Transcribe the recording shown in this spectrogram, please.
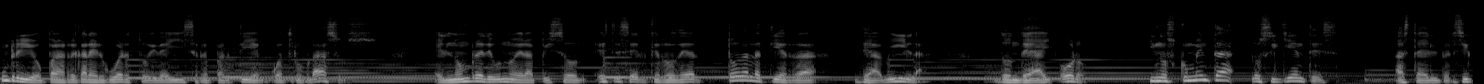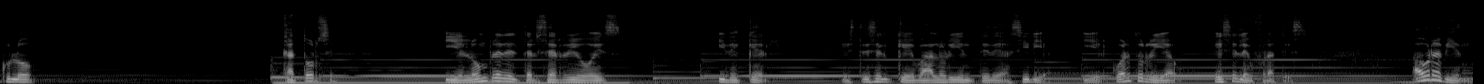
un río para regar el huerto, y de ahí se repartía en cuatro brazos. El nombre de uno era Pisón, este es el que rodea toda la tierra de Avila, donde hay oro. Y nos comenta los siguientes, hasta el versículo 14. Y el hombre del tercer río es Idekel. Este es el que va al oriente de Asiria. Y el cuarto río es el Éufrates. Ahora bien,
